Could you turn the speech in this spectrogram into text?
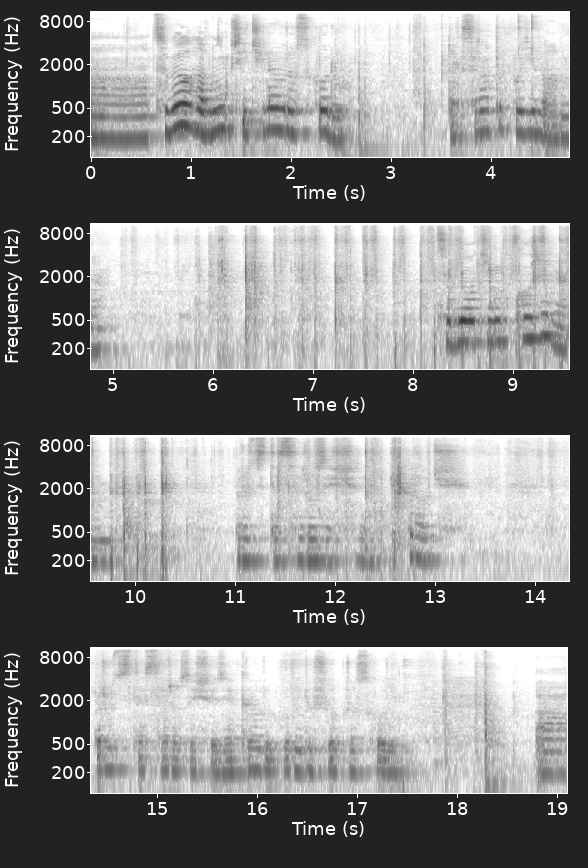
Uh, co bylo hlavní příčinou rozchodu? Tak se na to podíváme. Co bylo tím kořenem? Proč jste se rozešli? Proč? Proč jste se rozešli? Z jakého důvodu došlo k rozchodu? A...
